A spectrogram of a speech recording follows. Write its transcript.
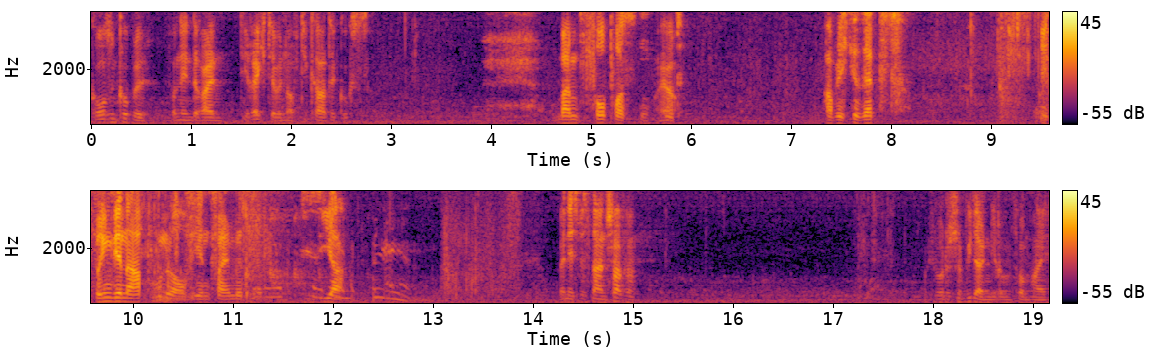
großen Kuppel von den dreien. Die rechte, wenn du auf die Karte guckst. Beim Vorposten. Ja. Gut. Habe ich gesetzt. Ich bring dir eine Harpune auf jeden Fall mit. Die Sia. Wenn ich es bis dahin schaffe. Ich wurde schon wieder angegriffen vom Hai.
